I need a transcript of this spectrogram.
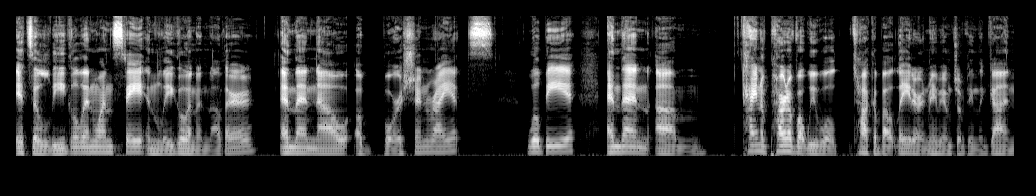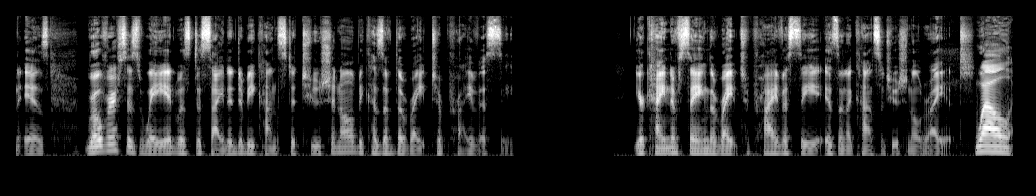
it's illegal in one state and legal in another. And then now abortion rights will be. And then, um, kind of part of what we will talk about later, and maybe I'm jumping the gun, is Roe versus Wade was decided to be constitutional because of the right to privacy. You're kind of saying the right to privacy isn't a constitutional right. Well,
